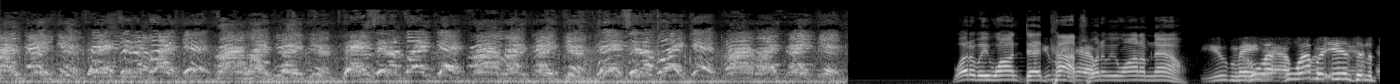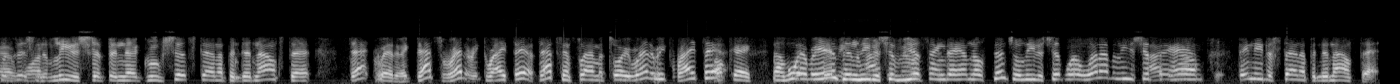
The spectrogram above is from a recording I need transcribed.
like bacon. Pigs in a blanket, fry like bacon. Pigs in a blanket, fry like bacon. Pigs in a blanket, fry like bacon. What do we want? Dead You cops. have- when do we want them now? You may Who- have whoever is in the position of leadership in that group should stand up and denounce that that rhetoric. That's rhetoric right there. That's inflammatory rhetoric right there. Okay. Now, whoever Listen is in leadership, you're saying they have no central leadership. Well, whatever leadership I they have, it. they need to stand up and denounce that.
